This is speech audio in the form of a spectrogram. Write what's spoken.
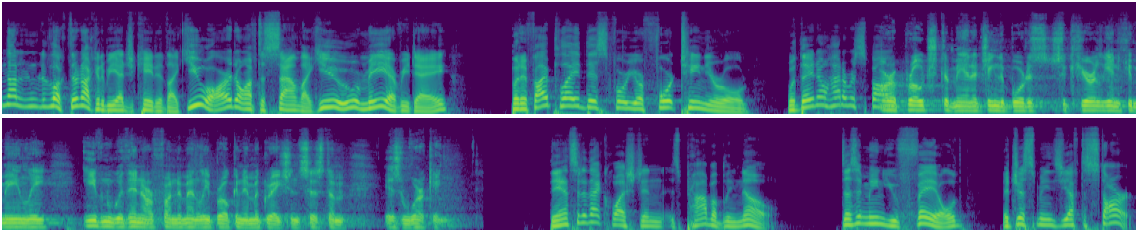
Not look, they're not going to be educated like you are. Don't have to sound like you or me every day. But if I played this for your 14 year old, would they know how to respond? Our approach to managing the borders securely and humanely, even within our fundamentally broken immigration system, is working. The answer to that question is probably no. Doesn't mean you failed. It just means you have to start.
